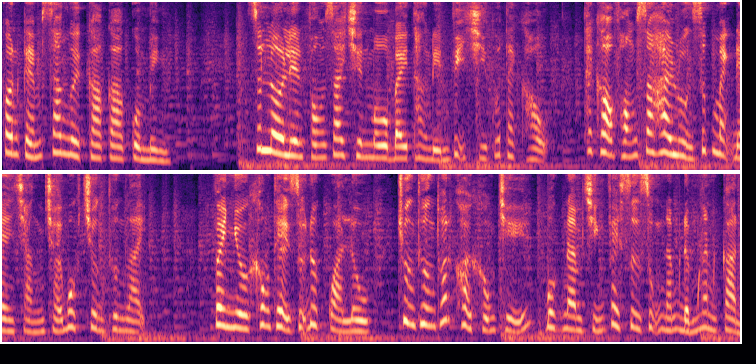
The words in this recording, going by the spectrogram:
còn kém xa người ca ca của mình. Dứt lời liền phóng ra chiến mâu bay thẳng đến vị trí của Thạch Hậu. Thạch Hậu phóng ra hai luồng sức mạnh đèn trắng trói buộc trường thương lại. Vậy nhờ không thể giữ được quả lâu, trường thương thoát khỏi khống chế, buộc nam chính phải sử dụng nắm đấm ngăn cản.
